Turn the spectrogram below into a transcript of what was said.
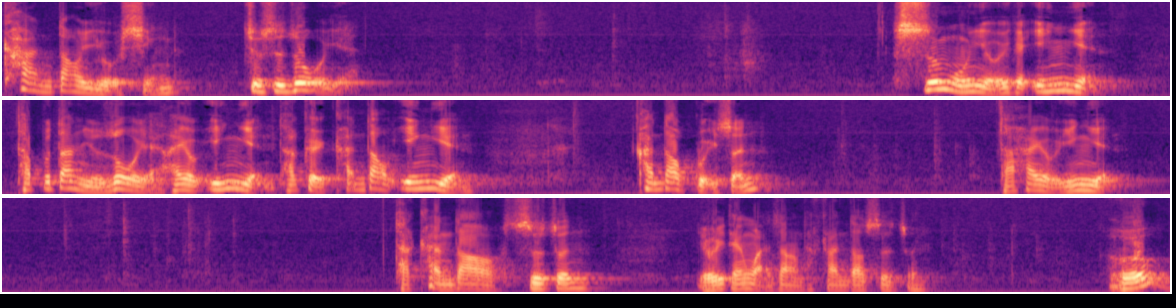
看到有形的，就是肉眼。师母有一个鹰眼，他不但有肉眼，还有鹰眼，他可以看到鹰眼，看到鬼神，他还有鹰眼。他看到师尊，有一天晚上，他看到师尊。哦，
